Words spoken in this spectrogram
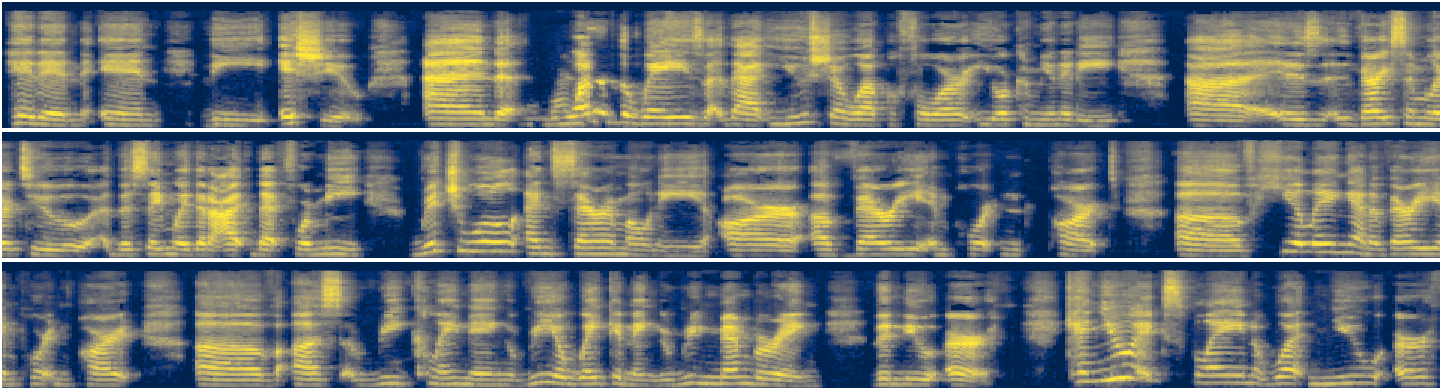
hidden in the issue. And one of the ways that you show up for your community uh, is very similar to the same way that I that for me ritual and ceremony are a very important part of healing and a very important part of us reclaiming, reawakening, remembering the new earth. Can you explain what new earth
